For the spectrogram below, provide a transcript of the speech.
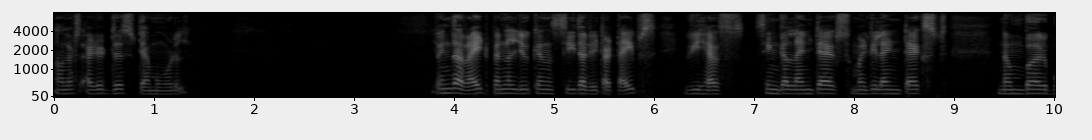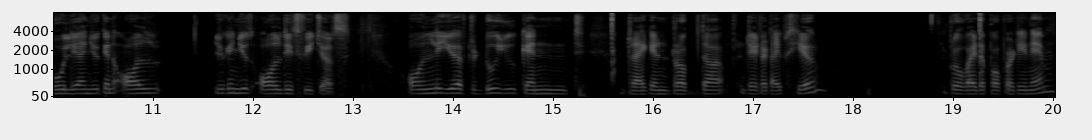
Now let's edit this demo model. In the right panel, you can see the data types. We have single line text, multi-line text, number, boolean. You can all you can use all these features. Only you have to do you can drag and drop the data types here. Provide a property name.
